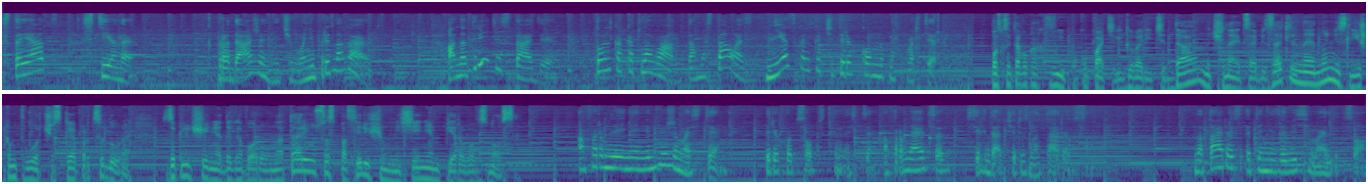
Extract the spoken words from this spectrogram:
стоят стены. Продаже ничего не предлагают. А на третьей стадии только котлован. Там осталось несколько четырехкомнатных квартир. После того, как вы, покупатель, говорите «да», начинается обязательная, но не слишком творческая процедура – заключение договора у нотариуса с последующим внесением первого взноса. Оформление недвижимости, переход собственности оформляется всегда через нотариуса. Нотариус – это независимое лицо.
